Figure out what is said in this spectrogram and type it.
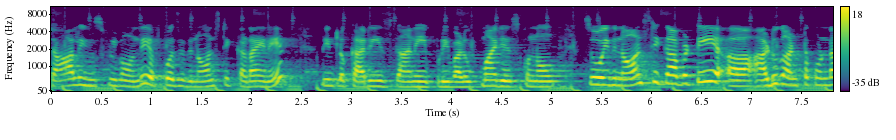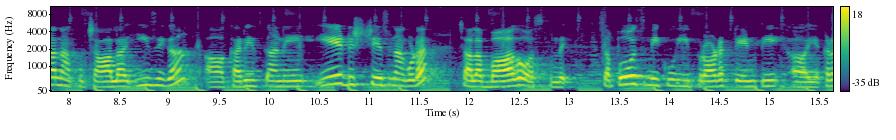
చాలా యూస్ఫుల్గా ఉంది. కోర్స్ ఇది నాన్ స్టిక్ కడాయినే. దీంట్లో కర్రీస్ కానీ ఇప్పుడు ఇవాళ ఉప్మా చేసుకున్నాం. సో ఇది నాన్ స్టిక్ కాబట్టి అడుగు అంటకుండా నాకు చాలా ఈజీగా కర్రీస్ కానీ ఏ డిష్ చేసినా కూడా చాలా బాగా వస్తుంది. సపోజ్ మీకు ఈ ప్రోడక్ట్ ఏంటి ఎక్కడ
